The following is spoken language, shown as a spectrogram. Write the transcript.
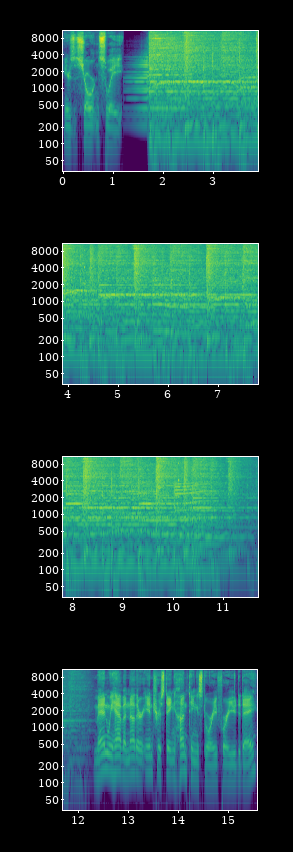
Here's a short and sweet. Men, we have another interesting hunting story for you today.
